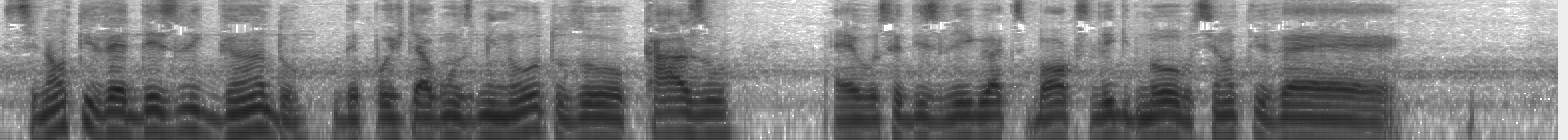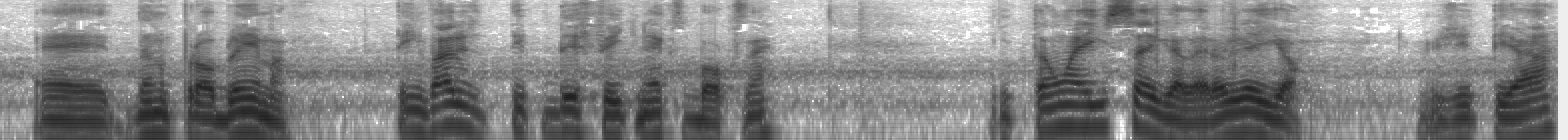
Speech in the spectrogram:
Se não tiver desligando depois de alguns minutos, ou caso é, você desligue o Xbox, ligue de novo, se não tiver é, dando problema, tem vários tipos de defeito no Xbox, né? Então é isso aí, galera. Olha aí, ó. O GTA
